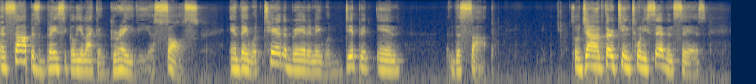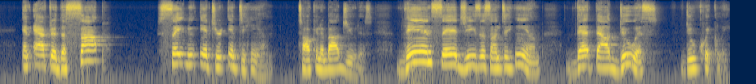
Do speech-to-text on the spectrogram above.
And sop is basically like a gravy, a sauce. And they would tear the bread and they would dip it in the sop. So John 13, 27 says, And after the sop, Satan entered into him, talking about Judas. Then said Jesus unto him, That thou doest, do quickly.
